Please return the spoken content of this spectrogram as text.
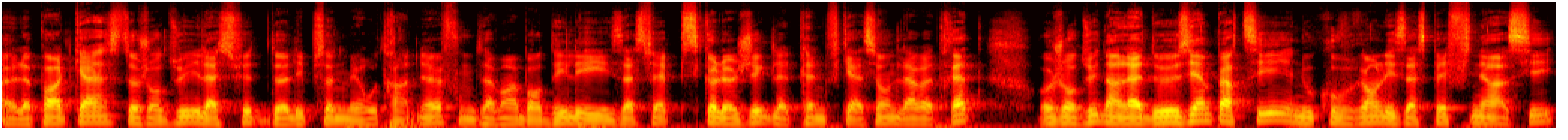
Euh, le podcast d'aujourd'hui est la suite de l'épisode numéro 39 où nous avons abordé les aspects psychologiques de la planification de la retraite. Aujourd'hui, dans la deuxième partie, nous couvrirons les aspects financiers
